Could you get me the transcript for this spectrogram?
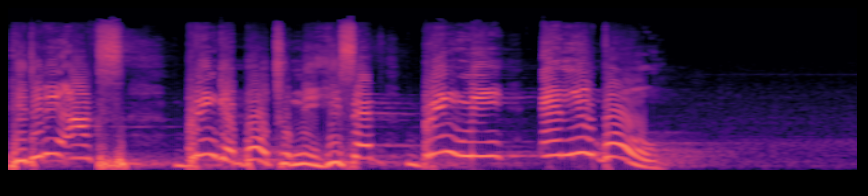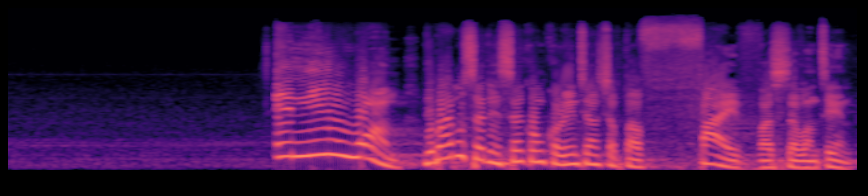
He didn't ask, Bring a bowl to me. He said, Bring me a new bowl. A new one. The Bible said in 2 Corinthians chapter 5, verse 17.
